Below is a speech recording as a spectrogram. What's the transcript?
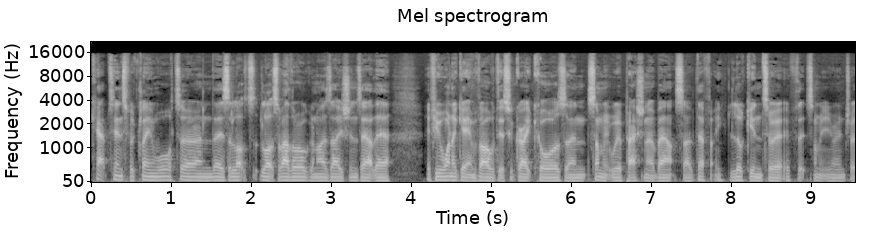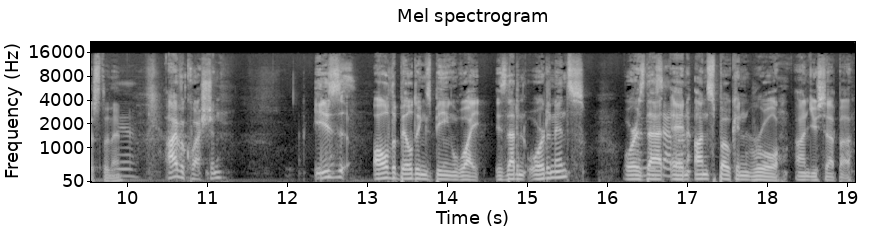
Captains for Clean Water, and there's a lots lots of other organisations out there. If you want to get involved, it's a great cause and something we're passionate about. So definitely look into it if it's something you're interested in. Yeah. I have a question. Is all the buildings being white, is that an ordinance or is On that Useppa? an unspoken rule on Useppa?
